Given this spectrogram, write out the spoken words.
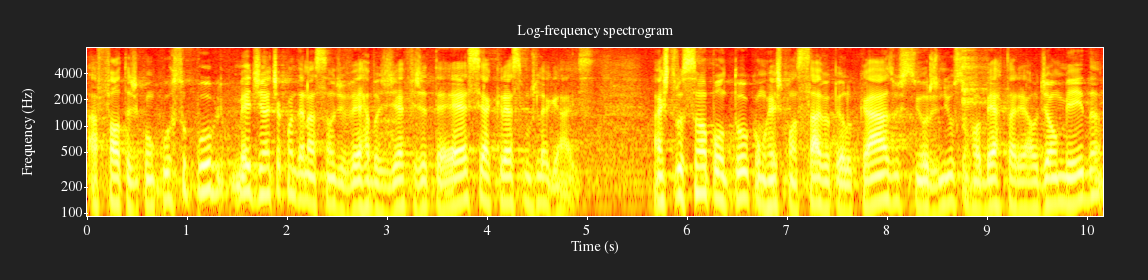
a falta de concurso público, mediante a condenação de verbas de FGTS e acréscimos legais. A instrução apontou como responsável pelo caso os senhores Nilson Roberto Areal de Almeida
